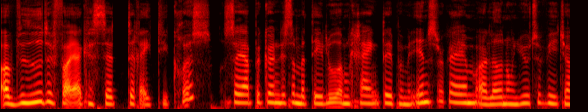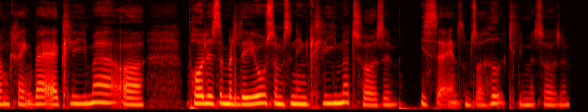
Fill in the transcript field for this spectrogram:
at vide det, før jeg kan sætte det rigtige kryds. Så jeg begyndte ligesom at dele ud omkring det på min Instagram, og lavede nogle YouTube-videoer omkring, hvad er klima, og prøvede ligesom at leve som sådan en klimatosse i serien, som så hed Klimatosse.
